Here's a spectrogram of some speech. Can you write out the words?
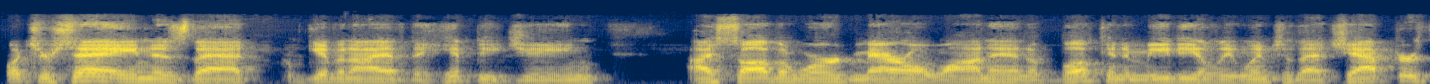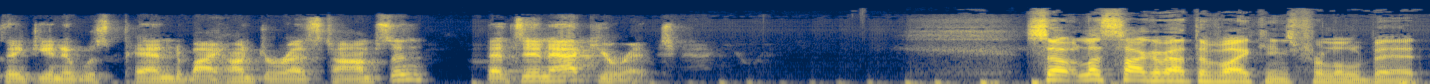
what you're saying is that, given I have the hippie gene, I saw the word marijuana in a book and immediately went to that chapter thinking it was penned by Hunter S. Thompson. That's inaccurate. So let's talk about the Vikings for a little bit.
